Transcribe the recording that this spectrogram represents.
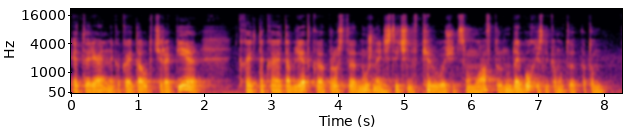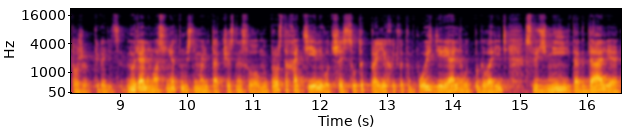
это реально какая-то аутотерапия, какая-то такая таблетка, просто нужная действительно в первую очередь самому автору. Ну, дай бог, если кому-то потом тоже пригодится. Ну, реально, массу нет, мы снимали так, честное слово. Мы просто хотели вот 6 суток проехать в этом поезде, реально вот поговорить с людьми и так далее.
